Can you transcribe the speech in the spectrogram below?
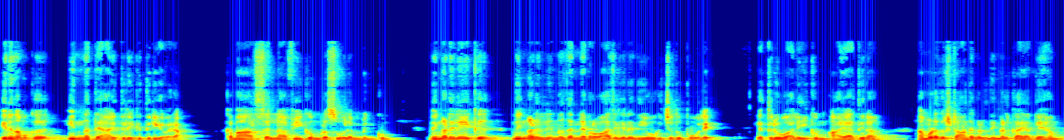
ഇനി നമുക്ക് ഇന്നത്തെ ആയത്തിലേക്ക് തിരികെ വരാം. കമാ അർസൽനാ ഫീക്കും റസൂലം മിൻകും. നിങ്ങളിലേക്ക് നിങ്ങളിൽ നിന്ന് തന്നെ പ്രവാചകനെ നിയോഗിച്ചതുപോലെ. എത്രയോ അലയിക്കും ആയാത്തിന നമ്മുടെ ദൃഷ്ടാന്തങ്ങൾ നിങ്ങൾക്കായി അദ്ദേഹം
